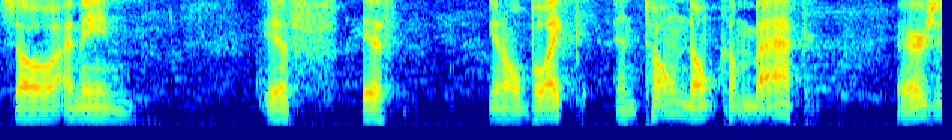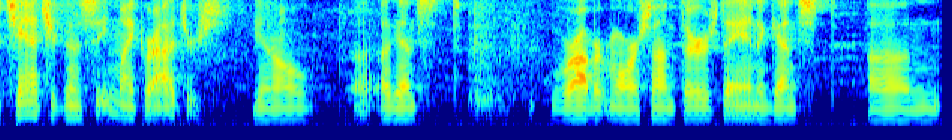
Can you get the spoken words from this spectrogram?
so I mean, if if you know Blake and Tone don't come back, there's a chance you're going to see Mike Rogers. You know, uh, against Robert Morris on Thursday and against um,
